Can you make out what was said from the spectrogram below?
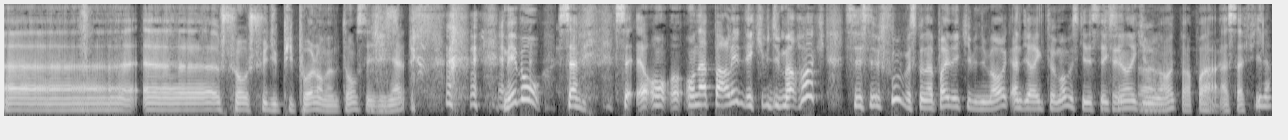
Euh, euh, je, fais, je fais du people en même temps, c'est génial. Mais bon, ça, ça- on, on a parlé de l'équipe du Maroc, c'est c'est fou parce qu'on a parlé de l'équipe du Maroc indirectement parce qu'il est sélectionné l'équipe du Maroc par rapport à- sa fille. là.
